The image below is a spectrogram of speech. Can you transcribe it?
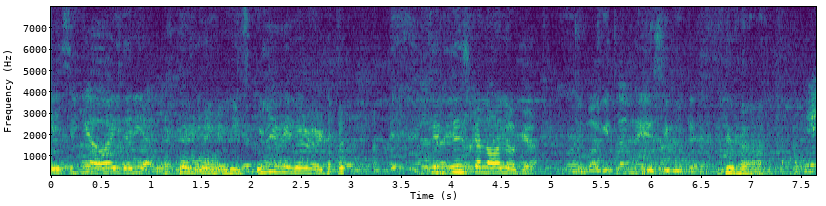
एसी की हवा इधर ही आ रही है। इसके लिए मैं इधर बैठा। सिर्फ़ इसका लॉल हो गया। बघितलं ए एसी कुठे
